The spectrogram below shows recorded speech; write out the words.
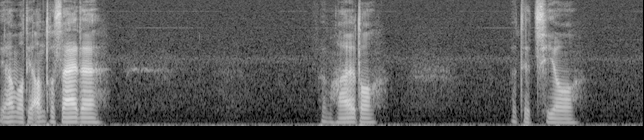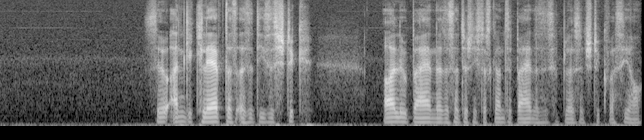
Hier haben wir die andere Seite vom Halter. Wird jetzt hier so angeklebt, dass also dieses Stück Alubein, das ist natürlich nicht das ganze Bein, das ist bloß ein Stück, was hier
